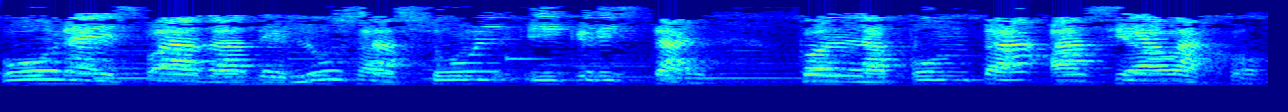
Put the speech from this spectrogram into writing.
una espada de luz azul y cristal, con la punta hacia abajo,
